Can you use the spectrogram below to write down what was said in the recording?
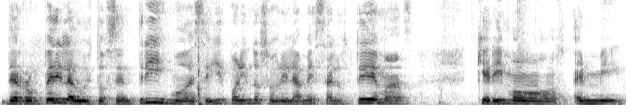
de romper el adultocentrismo, de seguir poniendo sobre la mesa los temas. Queremos, en mi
